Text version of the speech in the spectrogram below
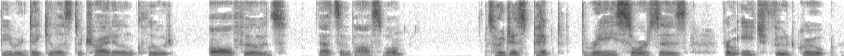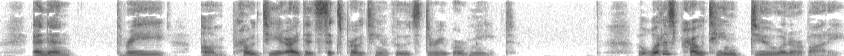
be ridiculous to try to include all foods. That's impossible. So I just picked three sources from each food group and then three um, protein. I did six protein foods, three were meat. But what does protein do in our body?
